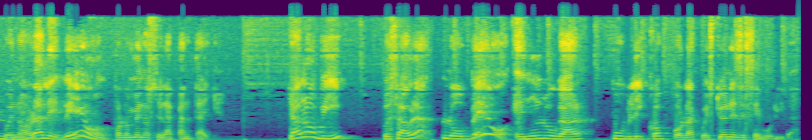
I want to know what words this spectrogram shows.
bueno, ahora le veo, por lo menos en la pantalla ya lo vi, pues ahora lo veo en un lugar público por las cuestiones de seguridad.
